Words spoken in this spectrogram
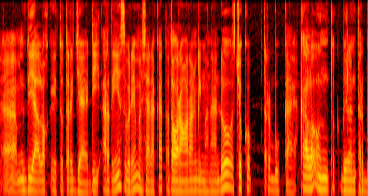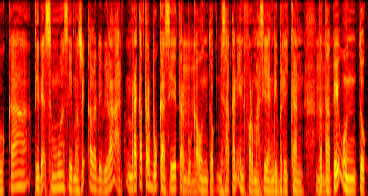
em, dialog itu terjadi, artinya sebenarnya masyarakat atau orang-orang di Manado cukup terbuka ya. Kalau untuk bilang terbuka tidak semua sih maksudnya kalau dibilang mereka terbuka sih terbuka Mm-mm. untuk misalkan informasi yang diberikan Mm-mm. tetapi untuk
